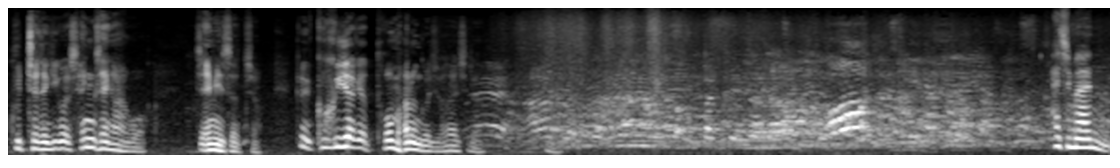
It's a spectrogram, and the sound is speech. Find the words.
구체적이고 생생하고 재미있었죠. 그, 그 이야기가 더 많은 거죠, 사실은. 하지만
